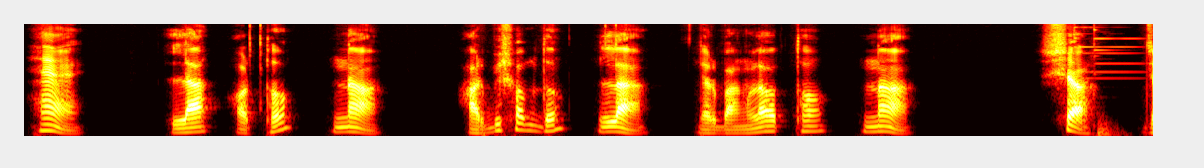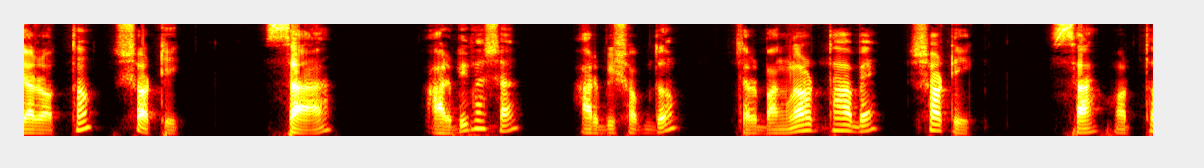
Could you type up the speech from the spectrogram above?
হ্যাঁ লা অর্থ না। আরবি শব্দ লা, যার বাংলা অর্থ না। শাহ যার অর্থ সঠিক। সা, আরবি ভাষা, আরবি শব্দ, যার বাংলা অর্থ হবে সঠিক। সা অর্থ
